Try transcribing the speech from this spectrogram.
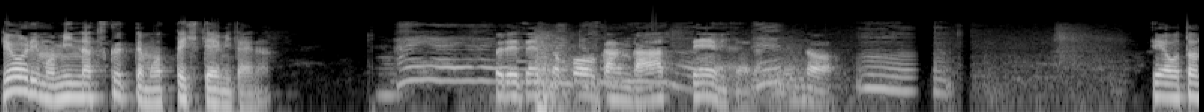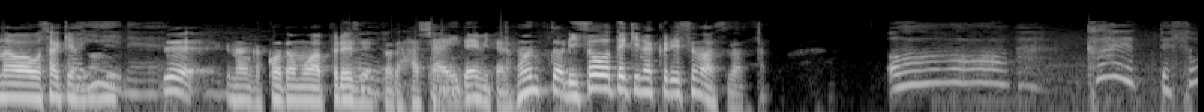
料理もみんな作って持ってきて、みたいな。ー。はいはいはいはい。プレゼント交換があって、みたいな。ね。そううん。うん。で、大人はお酒あ、飲みいいね。で、なんか子供はプレゼントではしゃいで、みたいな。ほんと理想的なクリスマスだった。ああ、かえって、そん、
